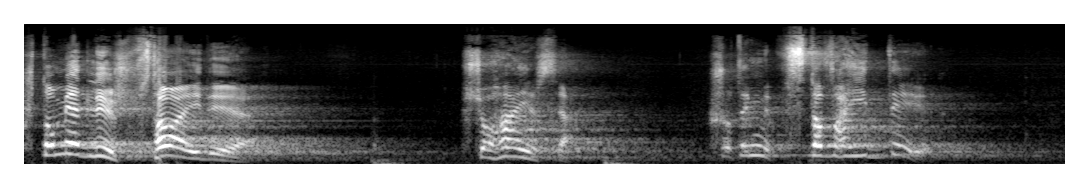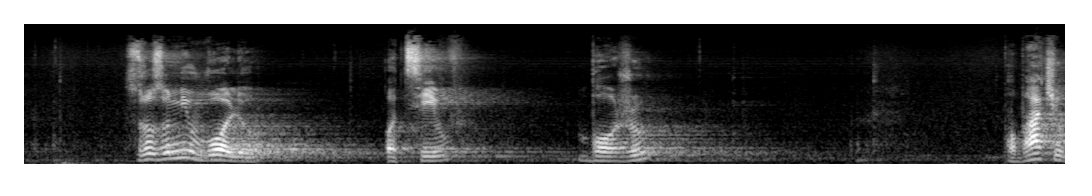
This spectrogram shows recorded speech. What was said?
Що медлиш? Вставай іди. Що гаєшся? Що ти вставай іди? Зрозумів волю отців Божу побачив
